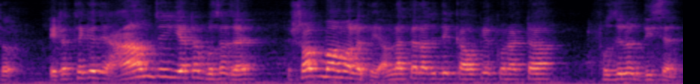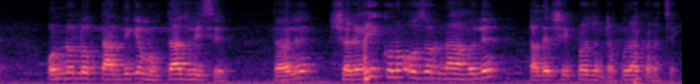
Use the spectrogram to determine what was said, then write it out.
তো এটা থেকে যে আম যে ইয়েটা বোঝা যায়, সব মামলাতে আল্লাহ তালা যদি কাউকে কোন একটা ফজিলত দিচ্ছেন অন্য লোক তার দিকে মোহতাজ হয়েছে তাহলে সেরাই কোনো ওজোর না হলে তাদের সেই প্রয়োজনটা পুরা করা চাই।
